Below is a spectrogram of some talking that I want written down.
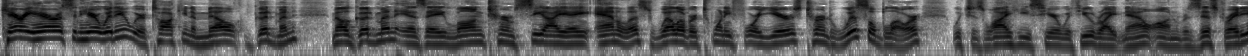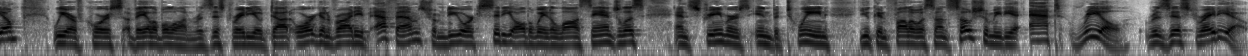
Carrie Harrison here with you. We're talking to Mel Goodman. Mel Goodman is a long term CIA analyst, well over 24 years, turned whistleblower, which is why he's here with you right now on Resist Radio. We are, of course, available on resistradio.org and a variety of FMs from New York City all the way to Los Angeles and streamers in between. You can follow us on social media at Real Resist Radio.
